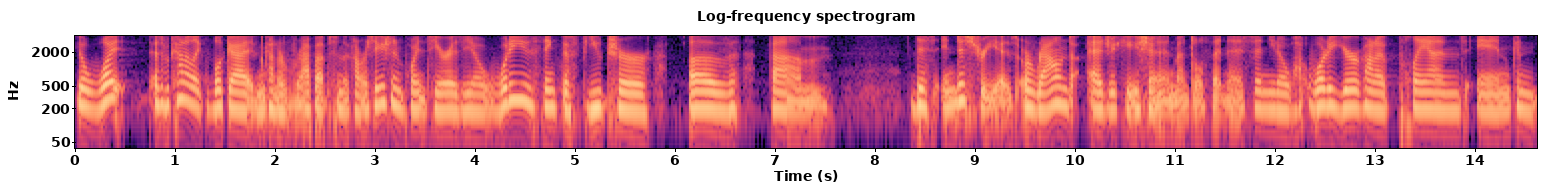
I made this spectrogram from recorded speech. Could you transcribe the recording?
you know what as we kind of like look at and kind of wrap up some of the conversation points here is you know what do you think the future of um, this industry is around education and mental fitness. And you know what are your kind of plans in con-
